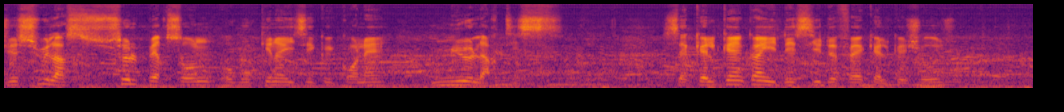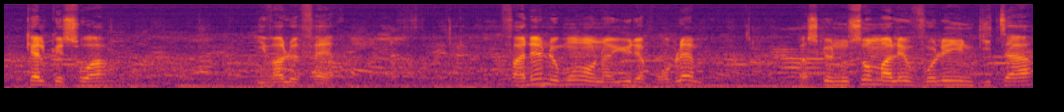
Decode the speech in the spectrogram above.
Je suis la seule personne au Burkina ici qui connaît mieux l'artiste. C'est quelqu'un quand il décide de faire quelque chose, quel que soit, il va le faire. Faden et moi, on a eu des problèmes. Parce que nous sommes allés voler une guitare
